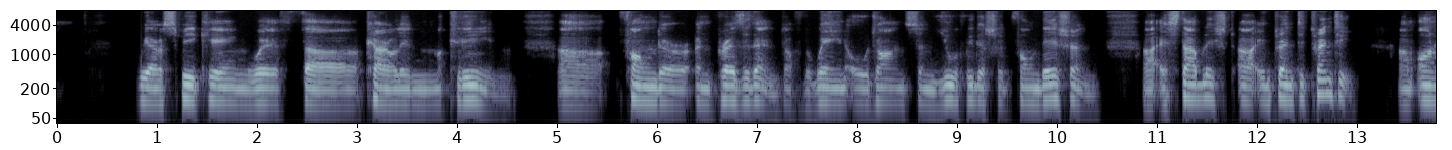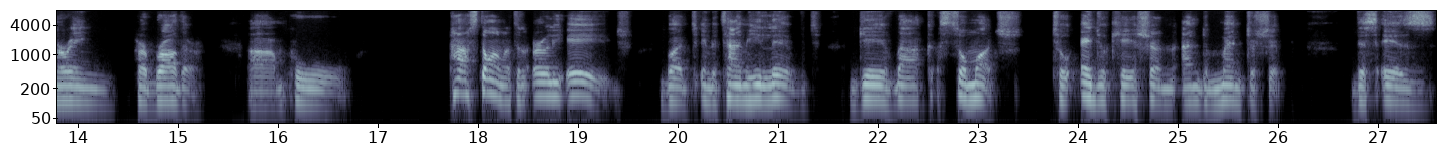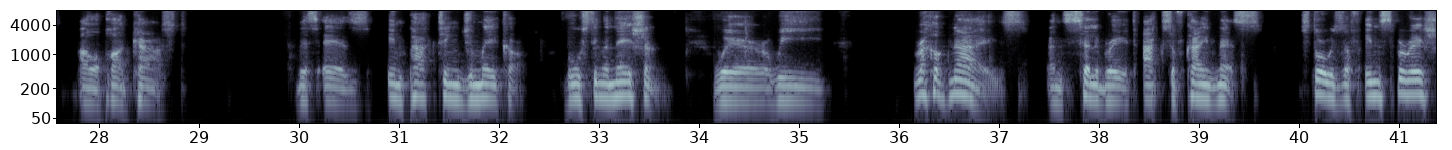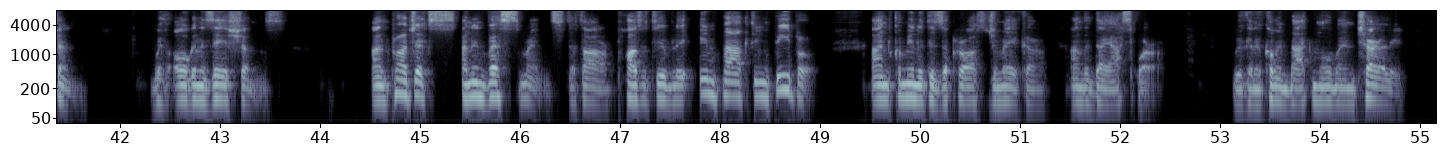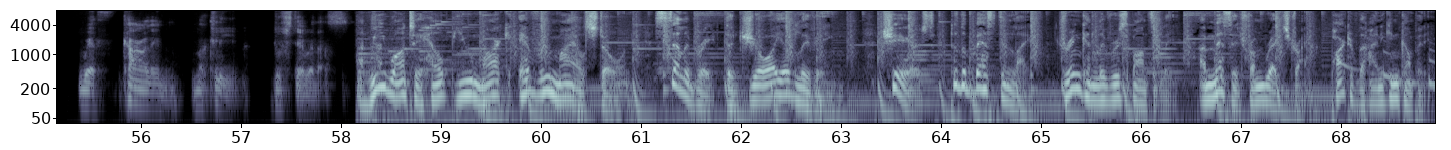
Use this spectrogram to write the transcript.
We are speaking with uh, carolyn mclean uh, founder and president of the wayne o johnson youth leadership foundation uh, established uh, in 2020 um, honoring her brother um, who passed on at an early age but in the time he lived, gave back so much to education and mentorship. This is our podcast. This is Impacting Jamaica, Boosting a Nation, where we recognize and celebrate acts of kindness, stories of inspiration with organizations and projects and investments that are positively impacting people and communities across Jamaica and the diaspora. We're going to come back momentarily with Carolyn McLean. Do stay with us. We want to help you mark every milestone, celebrate the joy of living. Cheers to the best in life. Drink and live responsibly. A message from Red Stripe, part of the Heineken Company.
